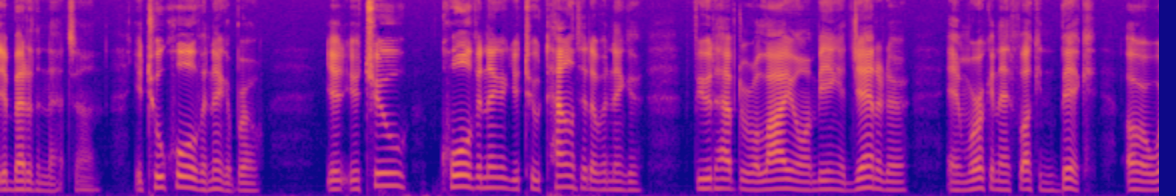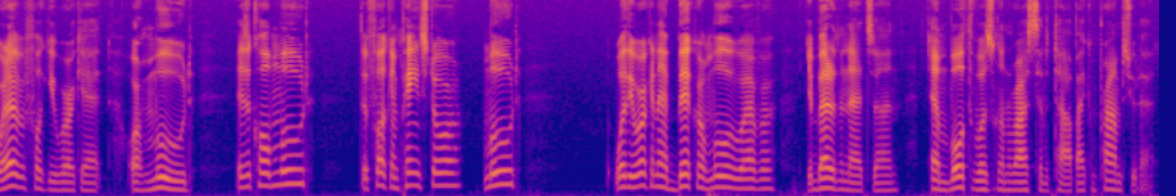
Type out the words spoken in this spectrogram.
You're better than that, son. You're too cool of a nigga, bro. You're you're too cool of a nigga. You're too talented of a nigga for you to have to rely on being a janitor and working at fucking Bic or whatever fuck you work at or Mood. Is it called Mood? The fucking paint store, Mood. Whether you're working at Bic or Mood or wherever, you're better than that, son. And both of us are gonna rise to the top. I can promise you that.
